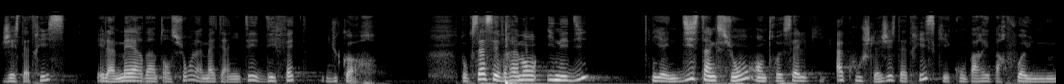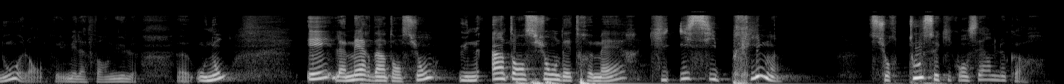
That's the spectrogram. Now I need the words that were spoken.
gestatrice, et la mère d'intention, la maternité, défaite du corps. Donc ça c'est vraiment inédit. Il y a une distinction entre celle qui accouche, la gestatrice, qui est comparée parfois à une nounou, alors on peut aimer la formule euh, ou non, et la mère d'intention, une intention d'être mère qui ici prime sur tout ce qui concerne le corps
